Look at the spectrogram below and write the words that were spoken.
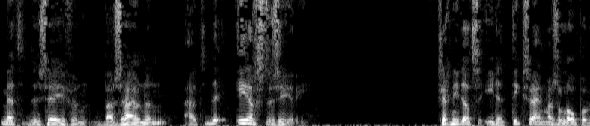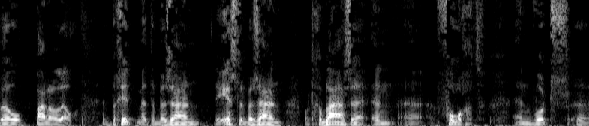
met de zeven bazuinen uit de eerste serie. Ik zeg niet dat ze identiek zijn, maar ze lopen wel parallel. Het begint met de bazuin. De eerste bazuin wordt geblazen en uh, volgt en wordt uh,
